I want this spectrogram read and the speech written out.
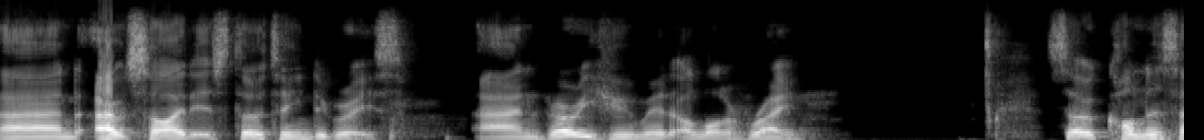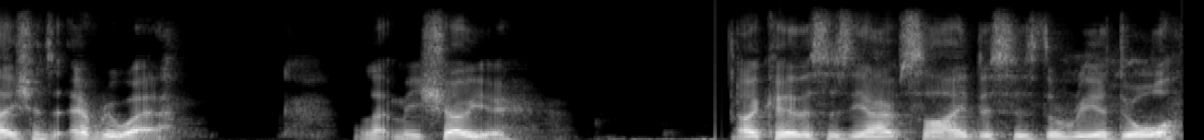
and outside it's 13 degrees and very humid a lot of rain so condensation's everywhere let me show you okay this is the outside this is the rear door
